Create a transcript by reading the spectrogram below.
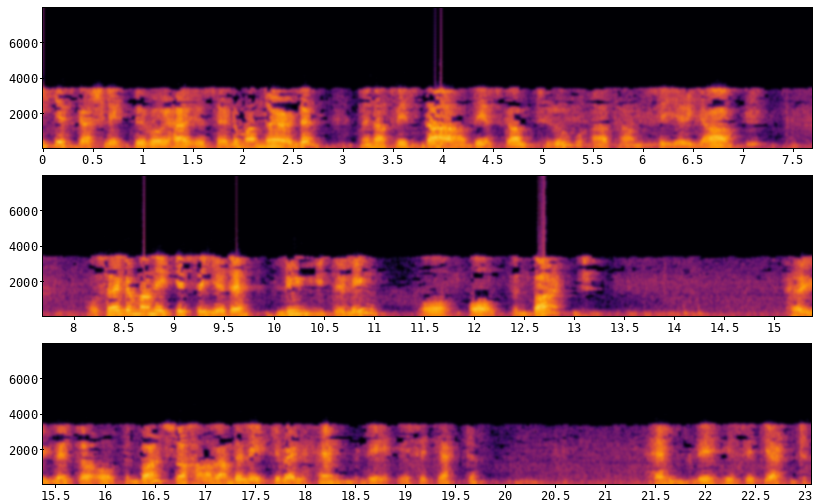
ikke skal slippe vår Herre selv om han nøler, men at vi stadig skal tro at han sier ja. Og selv om han ikke sier det lydelig og åpenbart, høylytt og åpenbart, så har han det likevel hemmelig i sitt hjerte. Hemmelig i sitt hjerte.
